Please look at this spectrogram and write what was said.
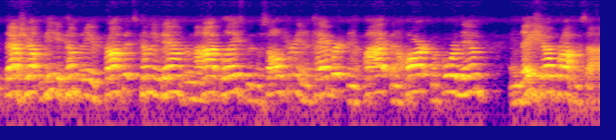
that thou shalt meet a company of prophets coming down from the high place with a psaltery and a tabret and a pipe and a harp before them, and they shall prophesy.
